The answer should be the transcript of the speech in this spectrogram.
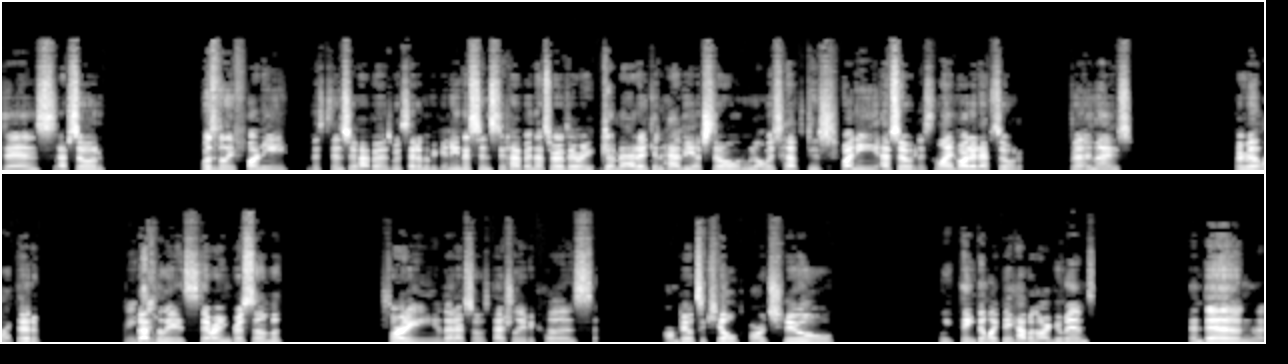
This episode was really funny. This tends to happen, as we said in the beginning. This tends to happen after a very dramatic and heavy episode. We always have this funny episode, this lighthearted episode. Really nice. I really liked it. Me too. Definitely Sara and Grissom flirting in that episode, especially because um, on Built to Kill part two, we think that like they have an argument and then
